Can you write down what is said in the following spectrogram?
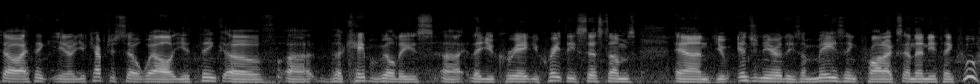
So I think you know you captured so well. You think of uh, the capabilities uh, that you create. You create these systems, and you engineer these amazing products, and then you think, whew,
